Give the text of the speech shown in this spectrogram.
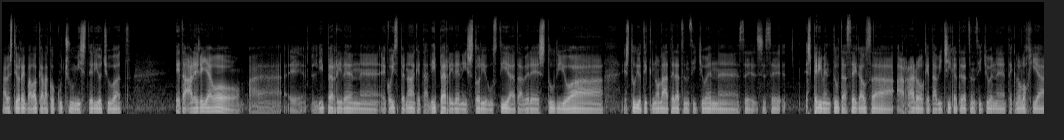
abesti horrek badaukalako kutsu misteriotsu bat eta are gehiago a, e, Liperriren e, ekoizpenak eta Liperriren historio guztia eta bere estudioa estudiotik nola ateratzen zituen e, ze, ze, ze esperimentu eta ze gauza arrarok eta bitxik ateratzen zituen e, teknologia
